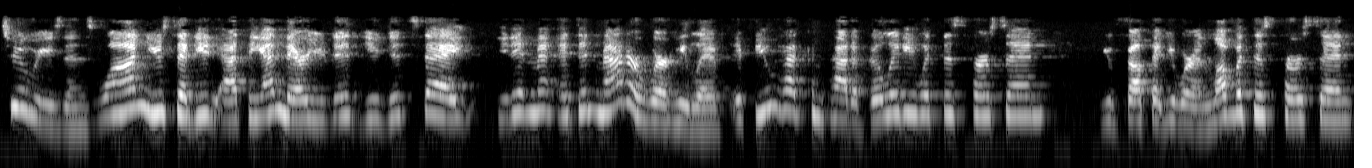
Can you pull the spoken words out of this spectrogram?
two reasons. One, you said you at the end there you did you did say you didn't it didn't matter where he lived. If you had compatibility with this person, you felt that you were in love with this person,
